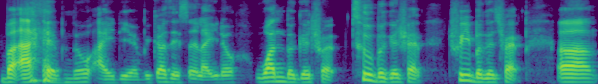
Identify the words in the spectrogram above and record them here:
but I have no idea because they said, like, you know, one burger trap, two burger trap, three burger trap. Um,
